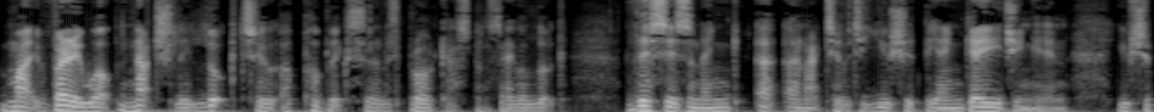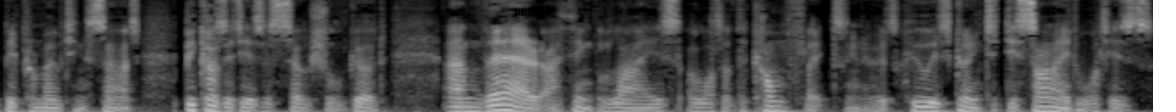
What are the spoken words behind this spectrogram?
might very well naturally look to a public service broadcaster and say, well, look, this is an, en- an activity you should be engaging in. You should be promoting science because it is a social good. And there, I think, lies a lot of the conflict. You know, who is going to decide what is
